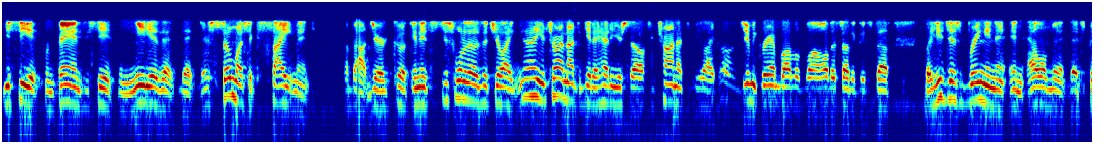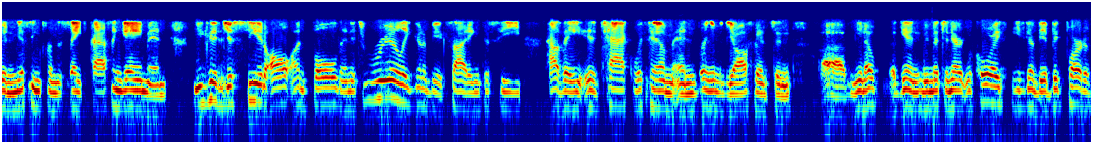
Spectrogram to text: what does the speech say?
you see it from fans, you see it from the media that that there's so much excitement about Jared Cook, and it's just one of those that you're like, no, you're trying not to get ahead of yourself. You're trying not to be like, oh, Jimmy Graham, blah blah blah, all this other good stuff. But he's just bringing an element that's been missing from the Saints passing game, and you could just see it all unfold, and it's really going to be exciting to see how they attack with him and bring him to the offense. And uh, you know, again, we mentioned Erik McCoy. He's going to be a big part of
